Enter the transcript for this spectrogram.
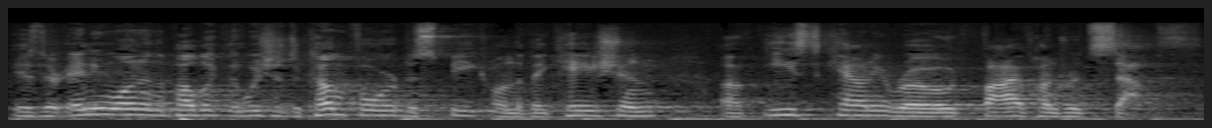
Is there anyone in the public that wishes to come forward to speak on the vacation of East County Road 500 South?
